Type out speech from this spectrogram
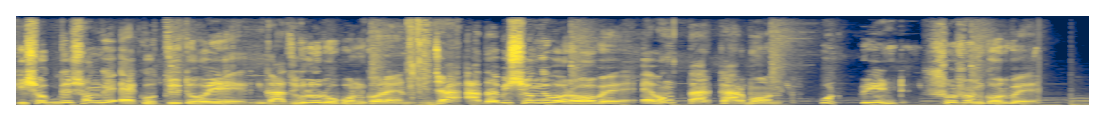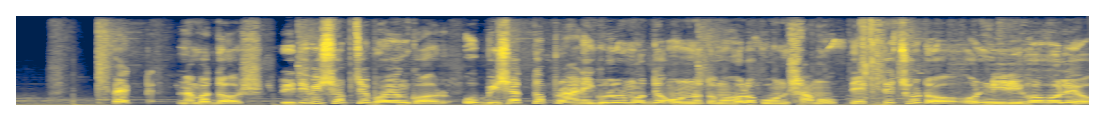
কৃষকদের সঙ্গে একত্রিত হয়ে গাছগুলো রোপণ করেন, যা আদাবির সঙ্গে বড় হবে এবং তার কার্বন ফুটপ্রিন্ট শোষণ করবে। ফ্যাক্ট নাম্বার দশ, পৃথিবীর সবচেয়ে ভয়ঙ্কর ও বিষাক্ত প্রাণীগুলোর মধ্যে অন্যতম হলো কোন শামুক? দেখতে ছোট ও নিরীহ হলেও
